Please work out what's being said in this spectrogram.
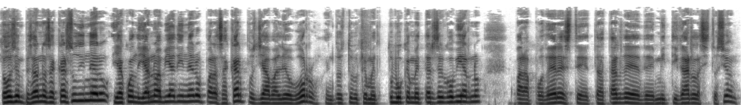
todos empezaron a sacar su dinero, y ya cuando ya no había dinero para sacar, pues ya valió gorro. Entonces tuvo que, tuvo que meterse el gobierno para poder este, tratar de, de mitigar la situación.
